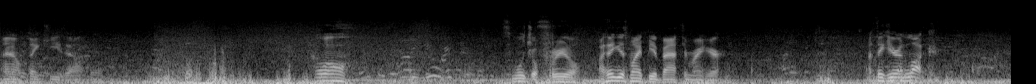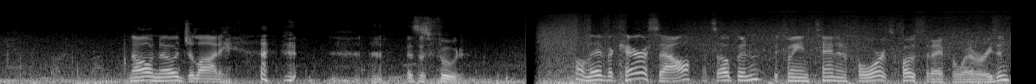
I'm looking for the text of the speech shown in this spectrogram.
I don't think he's out there. Oh, it's mucho frío. I think this might be a bathroom right here. I think you're in luck. No, no gelati. this is food. Well, they have a carousel that's open between 10 and 4. It's closed today for whatever reason,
